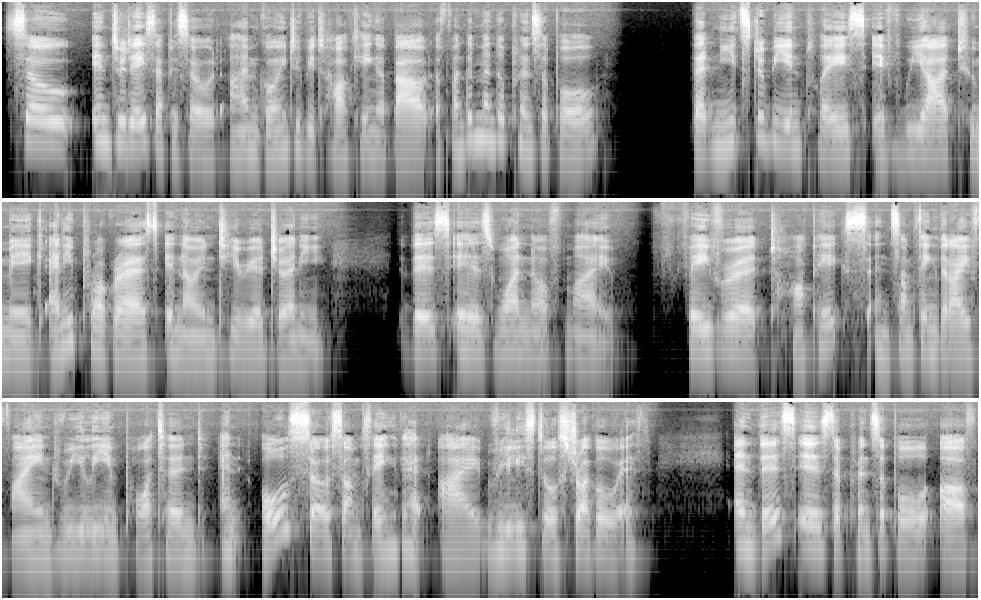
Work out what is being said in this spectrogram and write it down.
So, in today's episode, I'm going to be talking about a fundamental principle that needs to be in place if we are to make any progress in our interior journey. This is one of my favorite topics and something that I find really important, and also something that I really still struggle with. And this is the principle of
